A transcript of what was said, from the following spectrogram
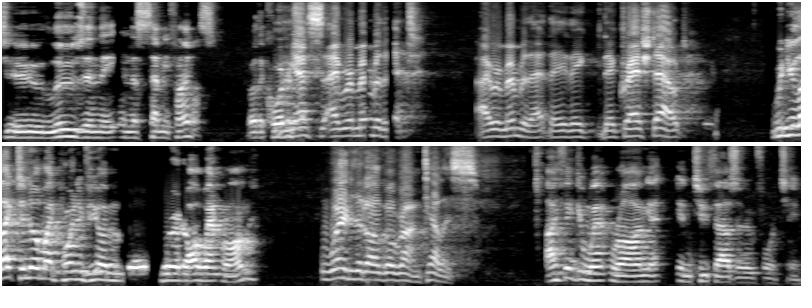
to lose in the in the semifinals or the quarters. Yes, I remember that. I remember that they they they crashed out. Would you like to know my point of view on where it all went wrong? Where did it all go wrong? Tell us. I think it went wrong in 2014.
